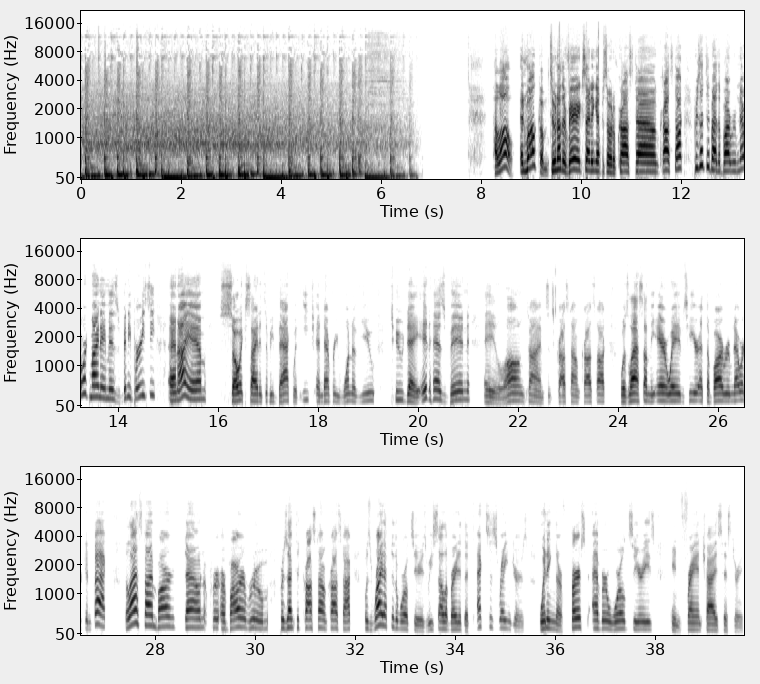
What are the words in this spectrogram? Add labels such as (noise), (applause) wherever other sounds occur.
Hello and welcome to another very exciting episode of Crosstown Crosstalk presented by the Barroom Network. My name is Vinnie Parise and I am so excited to be back with each and every one of you today. It has been a long time since Crosstown Crosstalk was last on the airwaves here at the Barroom Network. In fact, the last time Bar Down or Bar Room presented Crosstown Crosstalk was right after the World Series. We celebrated the Texas Rangers winning their first ever World Series in franchise history.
